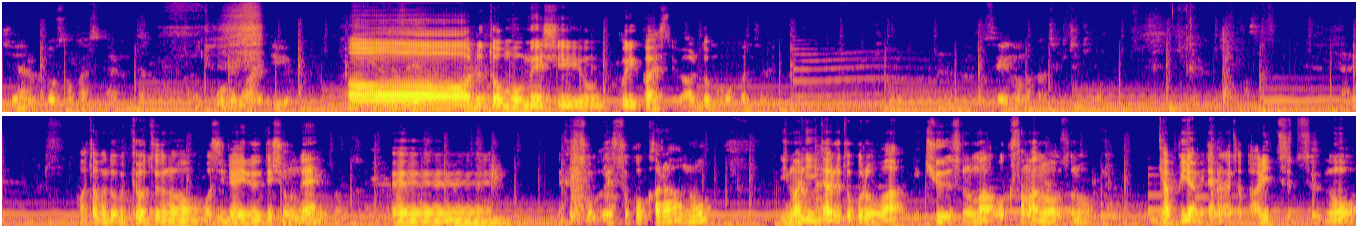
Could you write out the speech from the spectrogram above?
JR 不動産開発誰かいたの神戸のあ。あると思う名詞を繰り返してあると思う。性のまあ多分どこか共通のお知り合いいるでしょうね。。へえ。だけどそえそこからの今に至るところは、急そのまあ奥様のそのギャップイヤーみたいなのがちょっとありつつの、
